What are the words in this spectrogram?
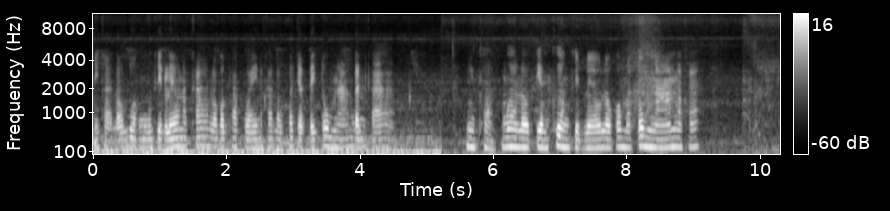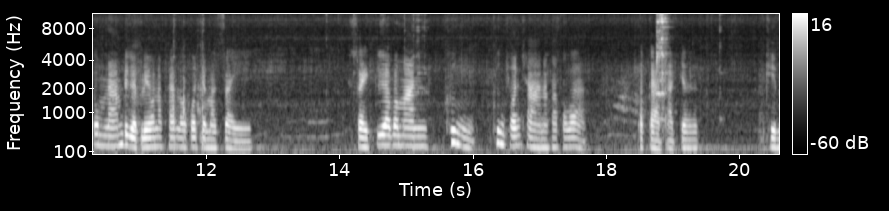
นี่ค่ะ เราลวกหมูเสร็จแล้วนะคะ เราก็พักไว้นะคะ เราก็จะไปต้มน้ำกันค่ะ นี่ค่ะ เมื่อเราเตรียมเครื่องเสร็จแล้ว เราก็มาต้มน้ำนะคะ ต้มน้ำเดือดแล้วนะคะ เราก็จะมาใส่ ใส่เกลือประมาณครึ่งครึ่งช้อนชานะคะ เพราะว่าผักกาดอาจจะ เค็ม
